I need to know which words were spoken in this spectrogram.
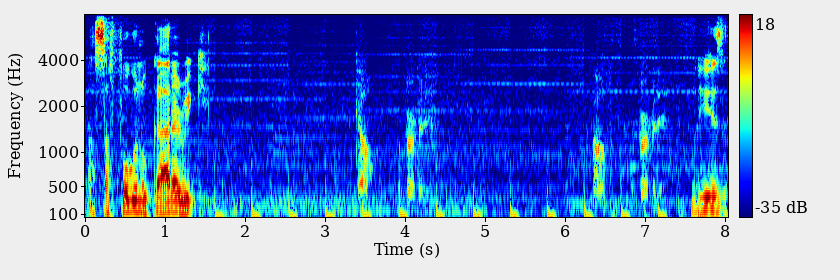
Passa fogo no cara, Rick. Beleza.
